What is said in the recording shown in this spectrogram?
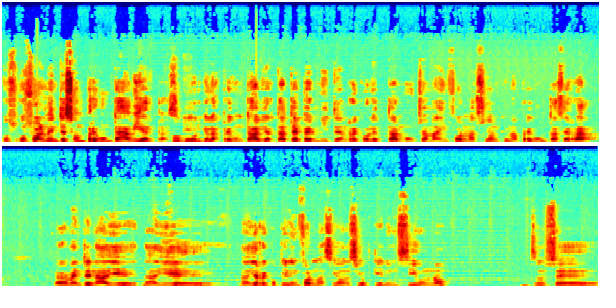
Usualmente son preguntas abiertas, porque las preguntas abiertas te permiten recolectar mucha más información que una pregunta cerrada. Claramente nadie, nadie, nadie recopila información si obtiene un sí o un no. Entonces,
